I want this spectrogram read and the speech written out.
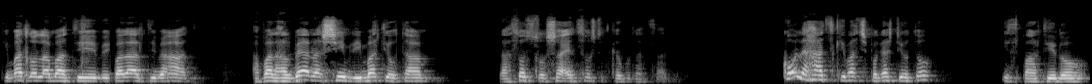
כמעט לא למדתי והתפללתי מעט, אבל הרבה אנשים לימדתי אותם לעשות שלושה עצות של התקרבות לצדיק. כל אחד כמעט שפגשתי אותו, הסברתי לו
